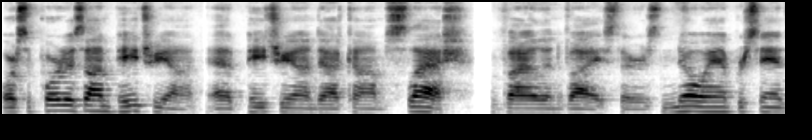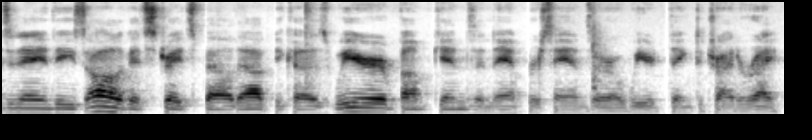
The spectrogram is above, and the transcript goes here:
Or support us on Patreon at patreon.com slash violent vice. There's no ampersands in any of these. All of it's straight spelled out because we're bumpkins and ampersands are a weird thing to try to write.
